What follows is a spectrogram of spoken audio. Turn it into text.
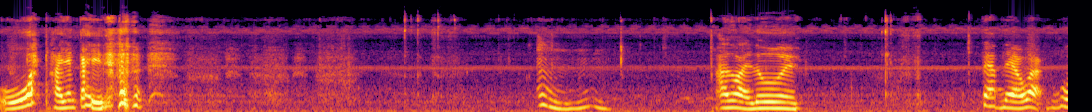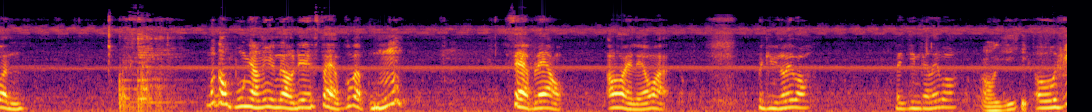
โอ้ยถ่ายยังไก่อืมอร่อยเลยแซ่บแล้วอะทุกคน ต้องปรุงอย่างอื่นแล้วเด้แซ่บก็แบบอืมแซ่บแล้ว อร่อยแล้วอะไปกินกันเลยปะไปกินกันเลยปะเอายี่โอเค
